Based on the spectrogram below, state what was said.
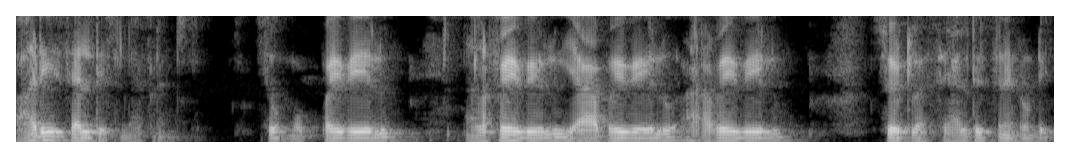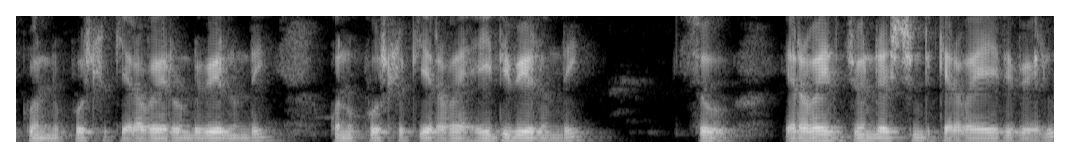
భారీ శాలరీస్ ఉన్నాయి ఫ్రెండ్స్ సో ముప్పై వేలు. నలభై వేలు యాభై వేలు అరవై వేలు సో ఇట్లా శాలరీస్ అనేటువంటి కొన్ని పోస్టులకి ఇరవై రెండు వేలు ఉంది కొన్ని పోస్టులకి ఇరవై ఐదు వేలు ఉంది సో ఇరవై ఐదు జూనియర్ అసిస్టెంట్కి ఇరవై ఐదు వేలు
